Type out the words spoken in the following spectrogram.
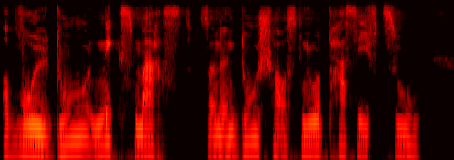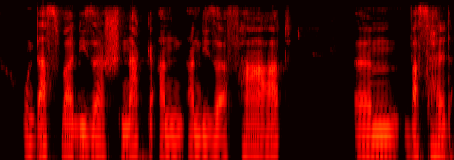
obwohl du nix machst, sondern du schaust nur passiv zu. Und das war dieser Schnack an, an dieser Fahrt, ähm, was halt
